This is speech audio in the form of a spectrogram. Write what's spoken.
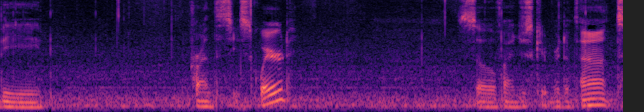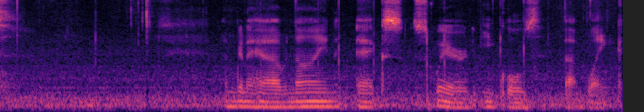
the parentheses squared. So if I just get rid of that, I'm going to have 9x squared equals that blank.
